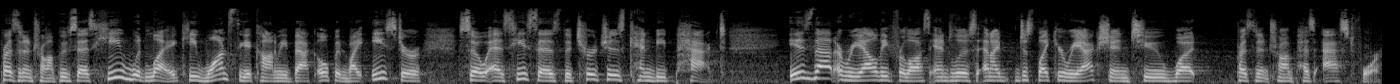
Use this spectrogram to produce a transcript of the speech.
President Trump, who says he would like, he wants the economy back open by Easter, so as he says, the churches can be packed. Is that a reality for Los Angeles? And I'd just like your reaction to what President Trump has asked for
